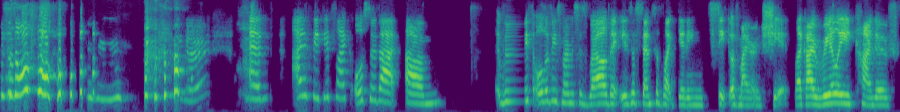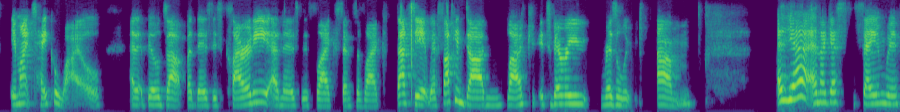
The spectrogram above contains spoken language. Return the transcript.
This is awful. Mm-hmm. you know? And I think it's like also that um, with all of these moments as well, there is a sense of like getting sick of my own shit. Like I really kind of, it might take a while and it builds up, but there's this clarity and there's this like sense of like, that's it, we're fucking done. Like it's very resolute. Um, and yeah, and I guess same with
